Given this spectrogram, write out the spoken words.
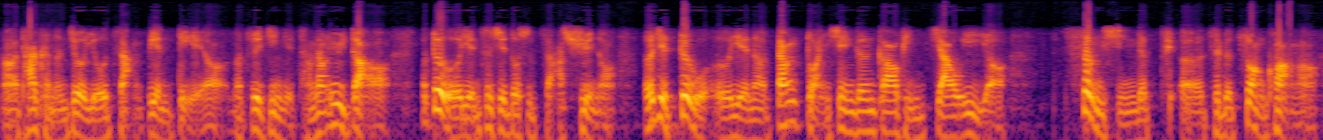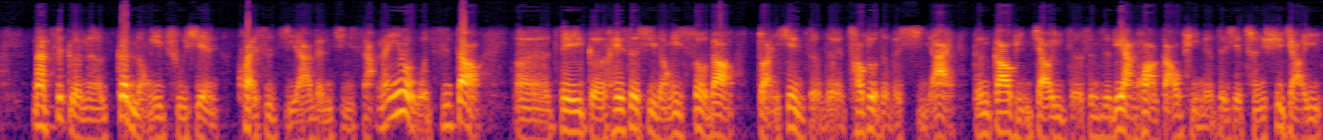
啊，它可能就有涨变跌哦。那最近也常常遇到啊。那对我而言，这些都是杂讯哦。而且对我而言呢，当短线跟高频交易哦。盛行的呃这个状况啊，那这个呢更容易出现快速挤压跟急杀。那因为我知道呃这一个黑色系容易受到短线者的操作者的喜爱，跟高频交易者甚至量化高频的这些程序交易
